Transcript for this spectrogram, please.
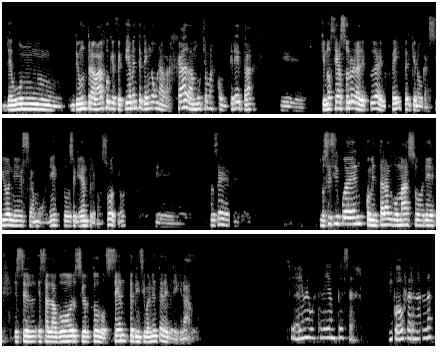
de, un, de un trabajo que efectivamente tenga una bajada mucho más concreta, eh, que no sea solo la lectura del paper, que en ocasiones, seamos honestos, se queda entre nosotros. Entonces, no sé si pueden comentar algo más sobre ese, esa labor, ¿cierto?, docente, principalmente de pregrado. Sí, a mí me gustaría empezar. ¿Puedo, Fernanda?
